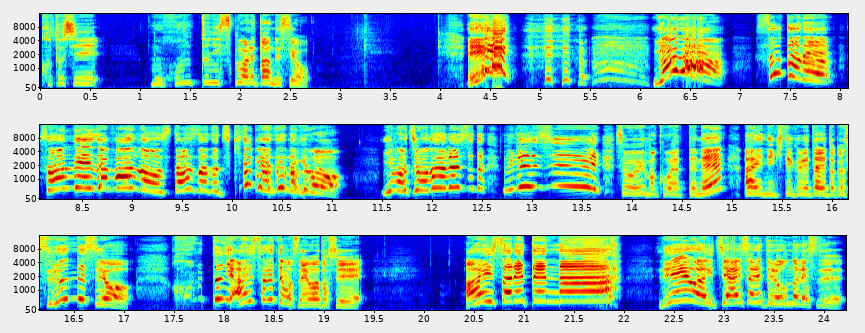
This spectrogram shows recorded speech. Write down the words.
今年もう本当に救われたんですよ。えー、やだ外でサンデージャポンのスタッフさんたち来てくれてんだけど今ちょうど話してた嬉しいそう、今こうやってね、会いに来てくれたりとかするんですよ。本当に愛されてますね、私。愛されてんなー令和一愛されてる女です。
